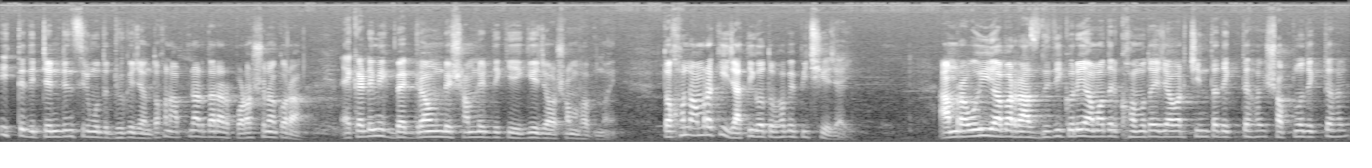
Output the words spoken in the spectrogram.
ইত্যাদি টেন্ডেন্সির মধ্যে ঢুকে যান, তখন আপনার দ্বারা আর পড়াশোনা করা, একাডেমিক ব্যাকগ্রাউন্ডে সামনের দিকে এগিয়ে যাওয়া সম্ভব নয়। তখন আমরা কি জাতিগতভাবে পিছিয়ে যাই? আমরা ওই আবার রাজনীতি করেই আমাদের ক্ষমতায় যাওয়ার চিন্তা দেখতে হয়, স্বপ্ন দেখতে হয়।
